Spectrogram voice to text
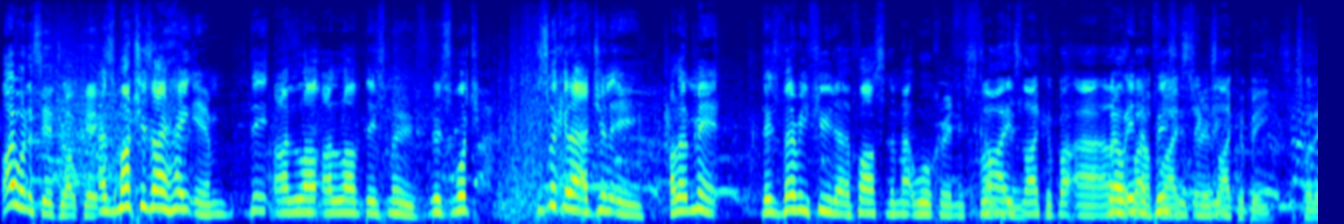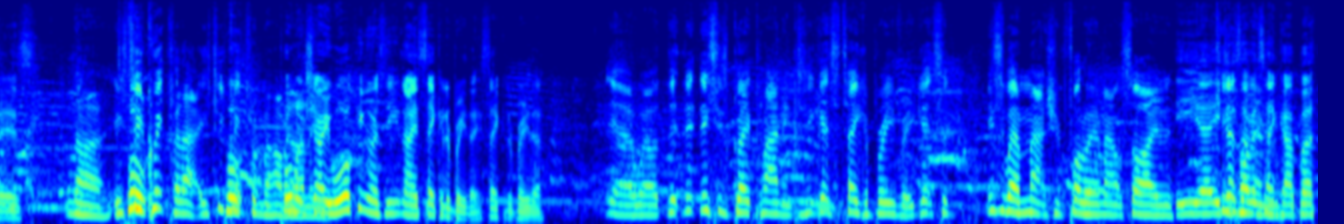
I want to see a drop kick. as much as I hate him, the, I love I love this move. Just watch, just look at that agility. I'll admit, there's very few that are faster than Matt Walker in this. Flies company. like a, bu- uh, Well, like a in the business, stings really. like a bee. That's what it is. No, he's Paul- too quick for that. He's too Paul, quick for Muhammad Paul Ali. McSherry walking, or is he? No, he's taking a breather. He's taking a breather. Yeah, well, th- th- this is great planning because he gets to take a breather. He gets to. This is where Matt should follow him outside. He, uh, he does have a him. tank out, but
